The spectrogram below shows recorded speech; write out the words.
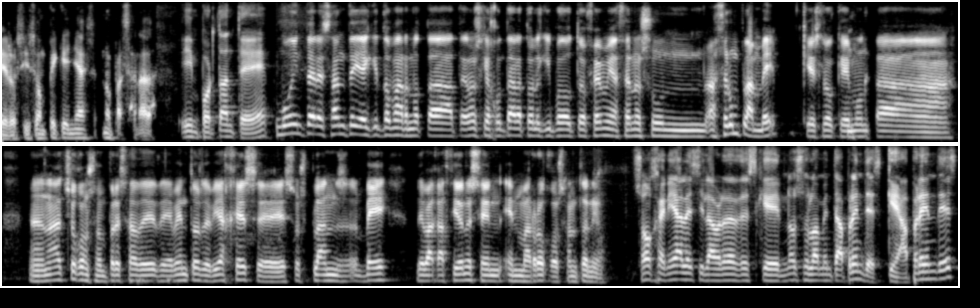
pero si son pequeñas no pasa nada. Importante, ¿eh? Muy interesante y hay que tomar nota. Tenemos que juntar a todo el equipo de AutoFM y hacernos un, hacer un plan B, que es lo que monta Nacho con su empresa de, eventos, de viajes, eh, esos planes B de vacaciones en, en Marruecos, Antonio son geniales y la verdad es que no solamente aprendes, que aprendes,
